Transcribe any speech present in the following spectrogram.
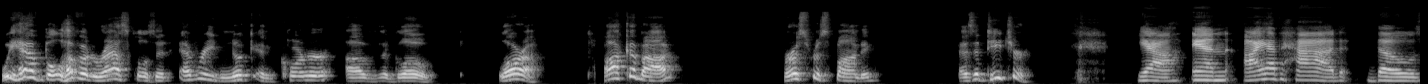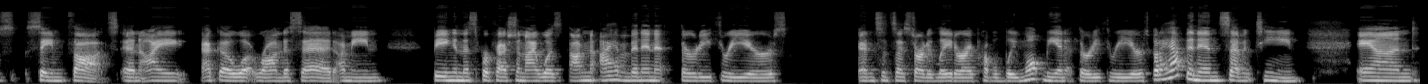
We have beloved rascals in every nook and corner of the globe. Laura, talk about first responding as a teacher. Yeah. And I have had those same thoughts. And I echo what Rhonda said. I mean, being in this profession, I was, I'm, I haven't been in it 33 years. And since I started later, I probably won't be in it 33 years, but I have been in 17. And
